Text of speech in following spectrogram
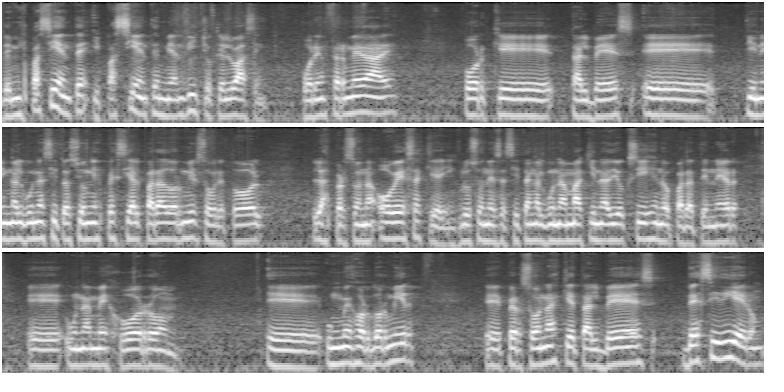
de mis pacientes y pacientes me han dicho que lo hacen por enfermedades, porque tal vez eh, tienen alguna situación especial para dormir, sobre todo las personas obesas que incluso necesitan alguna máquina de oxígeno para tener eh, una mejor, um, eh, un mejor dormir. personas que tal vez decidieron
